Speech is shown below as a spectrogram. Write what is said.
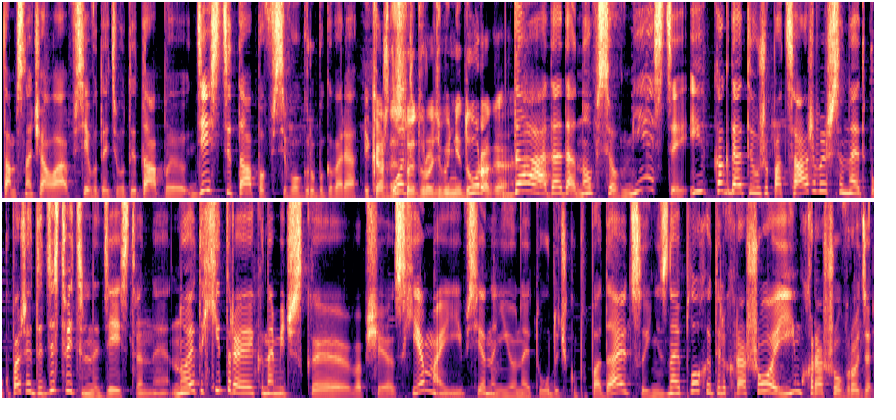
Там сначала все вот эти вот этапы, 10 этапов всего, грубо говоря. И каждый Вот. стоит вроде бы недорого. Да, да, да, но все вместе. И когда ты уже подсаживаешься на это, покупаешь, это действительно действенное. Но это хитрая экономическая вообще схема, и все на нее, на эту удочку попадаются. И не знаю, плохо это или хорошо, и им хорошо вроде.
